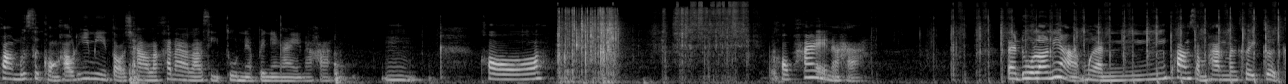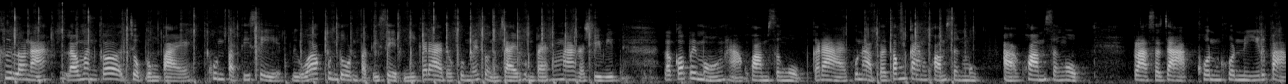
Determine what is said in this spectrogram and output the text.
ความรู้สึกของเขาที่มีต่อชาวลัคนาราศีตุลเนี่ยเป็นยังไงนะคะ อืมขอ ขอไพ่นะคะ แต่ดูแล้วเนี่ย เหมือนความสัมพันธ์มันเคยเกิดขึ้นแล้วนะ แล้วมันก็จบลงไป คุณปฏิเสธ หรือว่าคุณโดนปฏิเสธนี้ก็ได้ แต่คุณไม่สนใจคุณไปข้างหน้ากับชีวิต แล้วก็ไปมองหาความสงบก็ได้ คุณอาจจะต้องการความสงบความสงบ ปราศจากคนคนนี้หรือเปล่า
